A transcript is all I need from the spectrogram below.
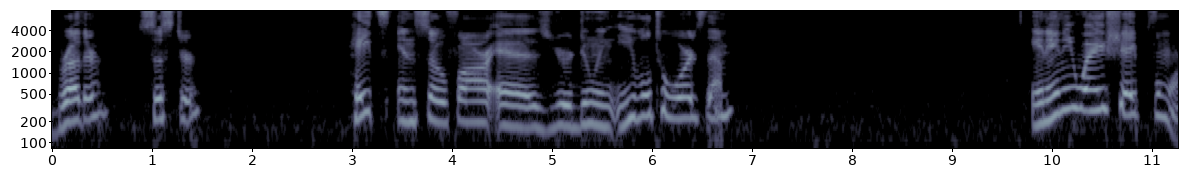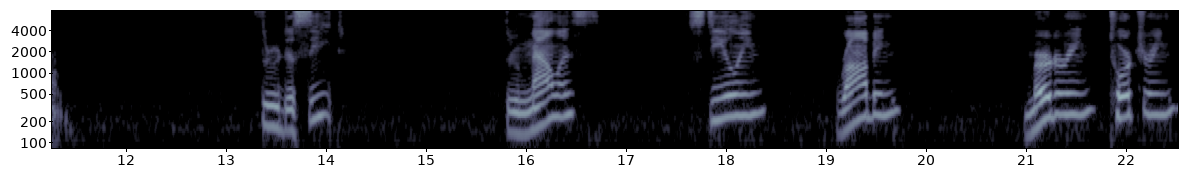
brother, sister, hates insofar as you're doing evil towards them, in any way, shape, form, through deceit, through malice, stealing, robbing, murdering, torturing,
